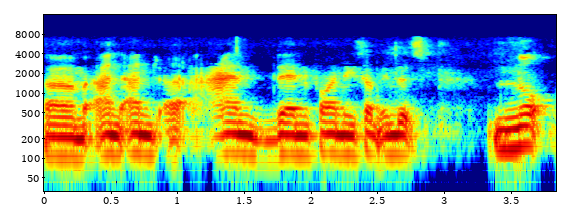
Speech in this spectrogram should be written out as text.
Um, and and uh, and then finding something that's not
